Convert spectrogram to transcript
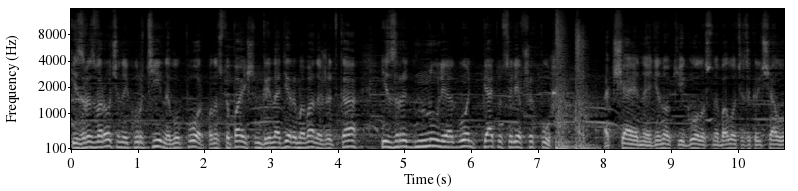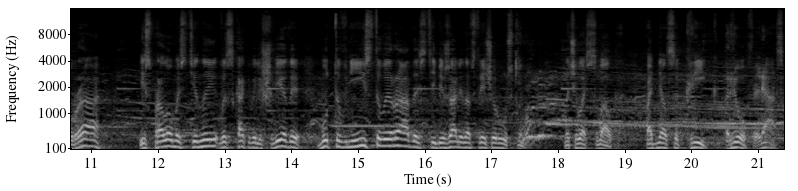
Из развороченной куртины в упор по наступающим гренадерам Ивана Житка изрыгнули огонь пять уцелевших пушек. Отчаянный одинокий голос на болоте закричал «Ура!» Из пролома стены выскакивали шведы, будто в неистовой радости бежали навстречу русским. Началась свалка. Поднялся крик, рев, ляск.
